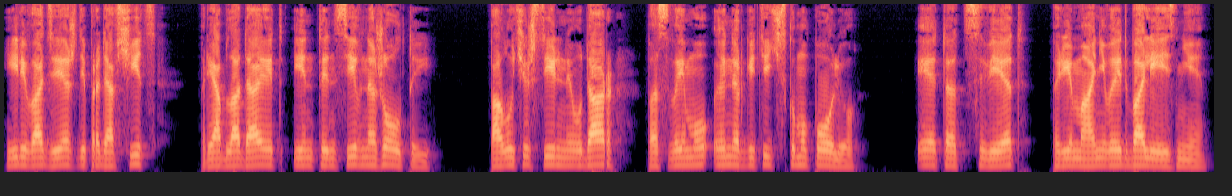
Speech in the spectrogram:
или в одежде продавщиц преобладает интенсивно-желтый. Получишь сильный удар по своему энергетическому полю. Этот цвет приманивает болезни.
